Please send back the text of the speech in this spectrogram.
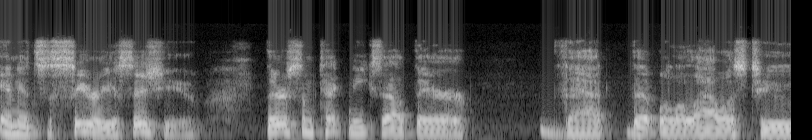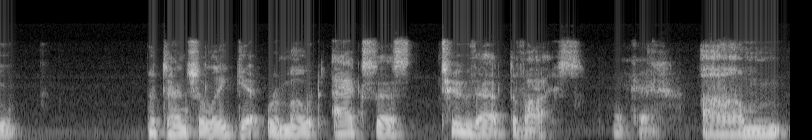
and it's a serious issue There are some techniques out there that that will allow us to potentially get remote access to that device okay um,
